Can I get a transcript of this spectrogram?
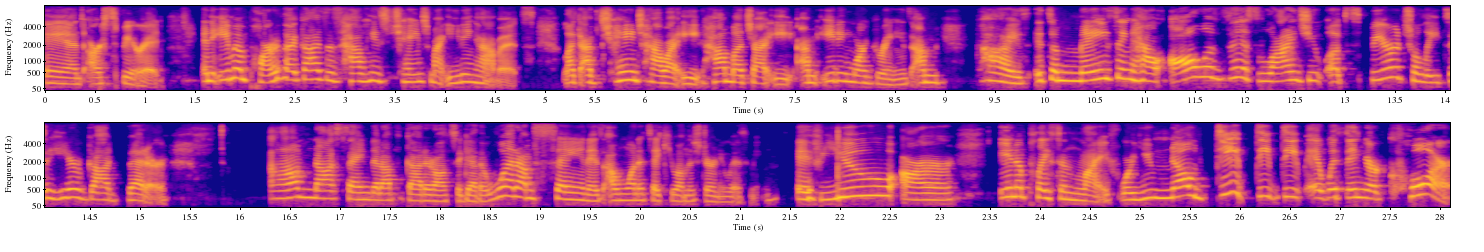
and our spirit. And even part of that, guys, is how He's changed my eating habits. Like I've changed how I eat, how much I eat. I'm eating more greens. I'm guys, it's amazing how all of this lines you up spiritually to hear God better. I'm not saying that I've got it all together. What I'm saying is, I want to take you on this journey with me. If you are in a place in life where you know deep, deep, deep eh, within your core,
